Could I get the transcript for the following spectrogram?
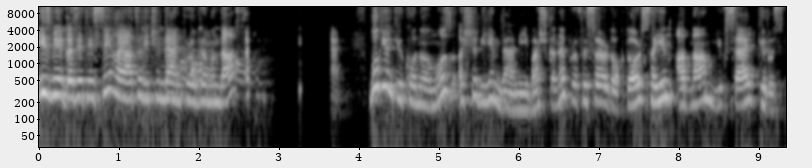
İzmir Gazetesi Hayatın İçinden programından Bugünkü konuğumuz Aşı Bilim Derneği Başkanı Profesör Doktor Sayın Adnan Yüksel Gürüz.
